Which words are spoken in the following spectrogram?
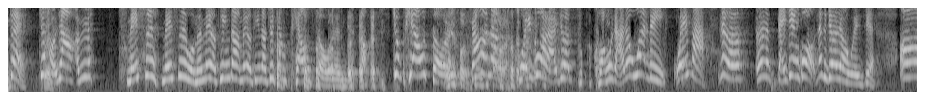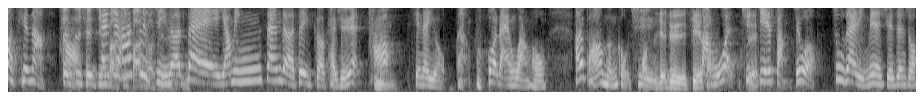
对，就好像嗯。没事没事，我们没有听到，没有听到，就这样飘走了，你知道 就飘走了。然后呢，回过来就狂打，叫万里违法，那个呃改建过，那个就要叫违建。哦天哪！政治现金但是他自己呢，在阳明山的这个凯旋苑，好，现在有 波兰网红，他就跑到门口去，直接去接访问，去接访，结果住在里面的学生说，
